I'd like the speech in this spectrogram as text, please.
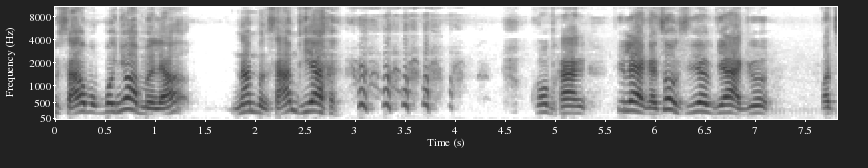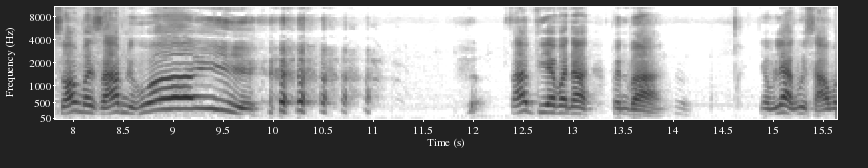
ผู้สาวบอกบ่ยอมมาแล้วน้ำตั้งสามเทียความห่างที่แรกก็โซ่เสียมยากอยู่ปัดสองปัดสามนี่โว้ยสามเทียพันนะเพิ่นว่าย่ำแรกผู้สาวบ่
